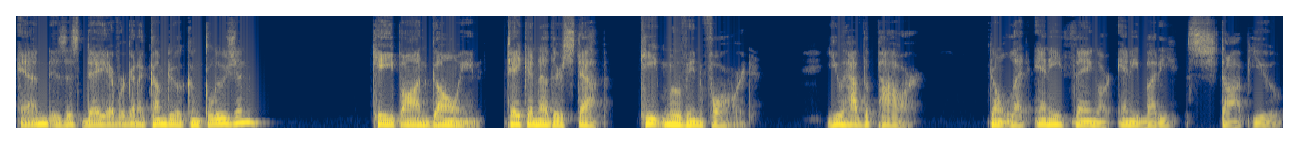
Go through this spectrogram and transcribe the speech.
end? Is this day ever going to come to a conclusion? Keep on going. Take another step. Keep moving forward. You have the power. Don't let anything or anybody stop you.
